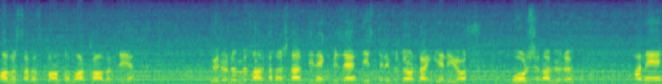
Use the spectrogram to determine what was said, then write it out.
Alırsanız Bando marka alın diye. Ürünümüz arkadaşlar direkt bize distribütörden geliyor. Orijinal ürün. Hani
